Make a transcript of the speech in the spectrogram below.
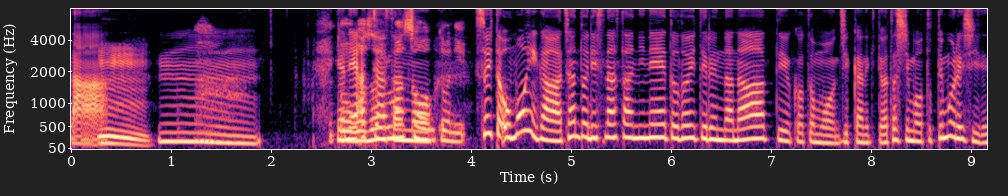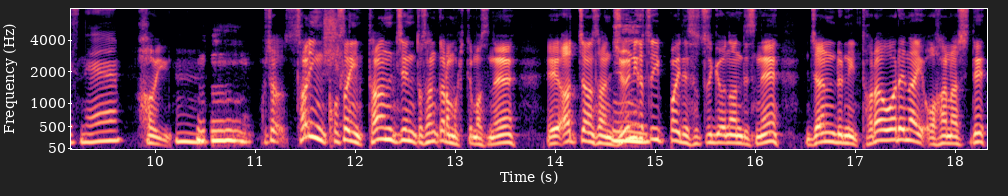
た。うんうーんいやねあっちゃんさんの本当に。そういった思いがちゃんとリスナーさんにね届いてるんだなっていうことも実感できて私もとても嬉しいですね。はいうんうんこちらサインコサインタンジェントさんからも来てますね、えーあっちゃんさん12月いっぱいで卒業なんですね、ジャンルにとらわれないお話で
